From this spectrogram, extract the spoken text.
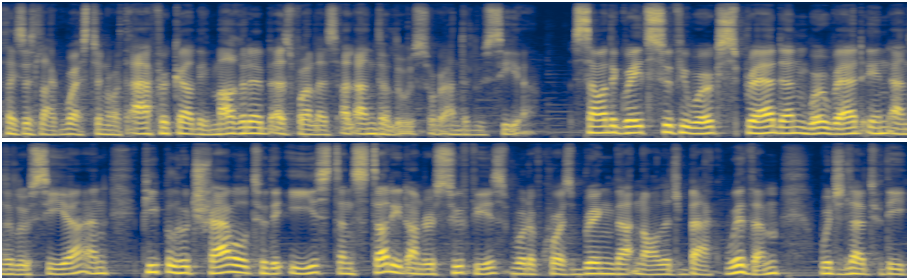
places like Western North Africa, the Maghreb, as well as Al-Andalus or Andalusia. Some of the great Sufi works spread and were read in Andalusia, and people who traveled to the east and studied under Sufis would of course bring that knowledge back with them, which led to the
